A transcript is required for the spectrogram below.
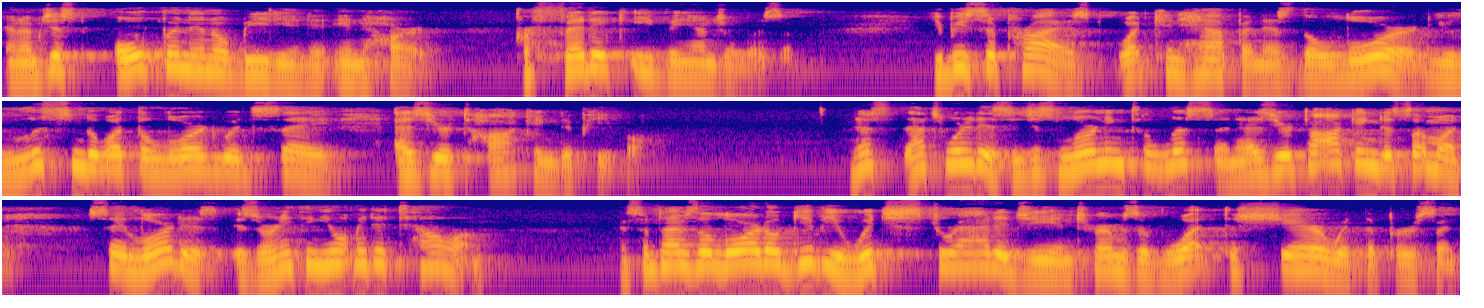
And I'm just open and obedient in heart. Prophetic evangelism. You'd be surprised what can happen as the Lord, you listen to what the Lord would say as you're talking to people. That's, that's what it is. He's just learning to listen. As you're talking to someone, say, Lord, is, is there anything you want me to tell them? And sometimes the Lord will give you which strategy in terms of what to share with the person.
